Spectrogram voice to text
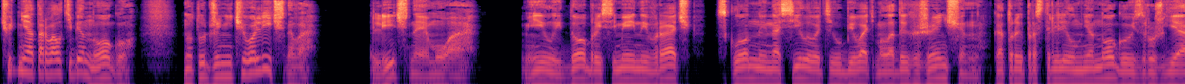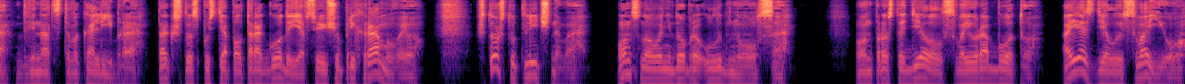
Чуть не оторвал тебе ногу. Но тут же ничего личного». «Личное, Муа. Милый, добрый семейный врач, склонный насиловать и убивать молодых женщин, который прострелил мне ногу из ружья двенадцатого калибра, так что спустя полтора года я все еще прихрамываю. Что ж тут личного?» Он снова недобро улыбнулся. «Он просто делал свою работу, а я сделаю свою.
